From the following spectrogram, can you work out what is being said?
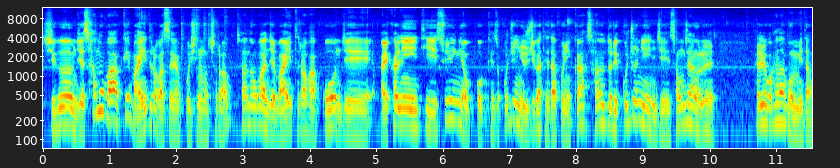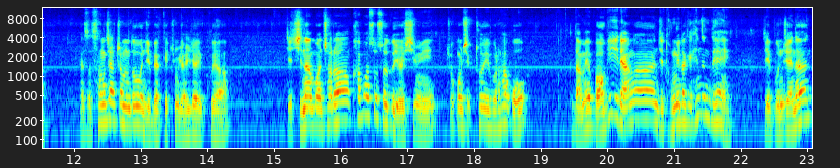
지금 이제 산호가 꽤 많이 들어갔어요. 보시는 것처럼. 산호가 이제 많이 들어갔고 이제 알칼리니티 스윙이 없고 계속 꾸준히 유지가 되다 보니까 산호들이 꾸준히 이제 성장을 하려고 하나 봅니다. 그래서 성장점도 이제 몇 개 좀 열려 있고요 이제 지난번처럼 carbon source도 열심히 조금씩 투입을 하고 그 다음에 먹이량은 이제 동일하게 했는데 이제 문제는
